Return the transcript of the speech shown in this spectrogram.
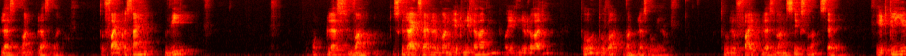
plus one plus one तो फाइव का साइन वी और प्लस वन इसके राइट साइड में वन एट लगा दी और एट लगा दी तो दो बार वन प्लस हो गया। तो five plus one six one seven eight के लिए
